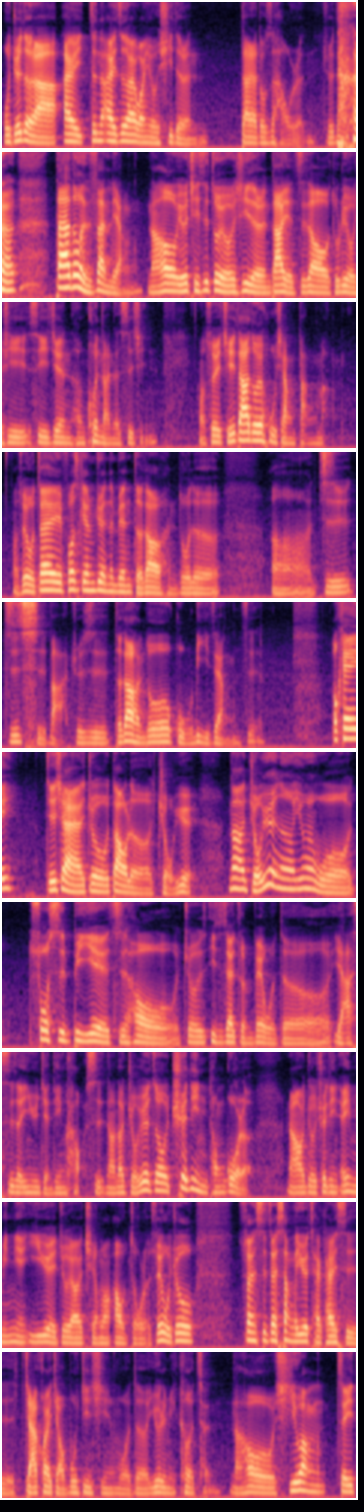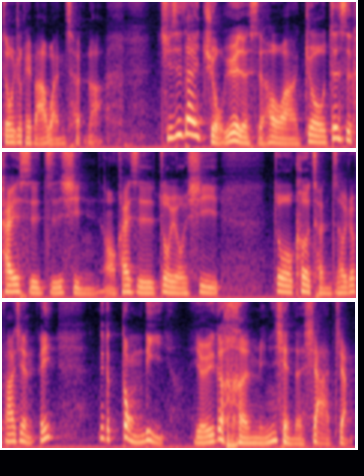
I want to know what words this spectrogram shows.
我觉得啦，爱真的爱热爱玩游戏的人，大家都是好人，觉得大家大家都很善良。然后，尤其是做游戏的人，大家也知道独立游戏是一件很困难的事情啊，所以其实大家都会互相帮忙啊。所以我在 Force Game Jam 那边得到了很多的呃支支持吧，就是得到很多鼓励这样子。OK，接下来就到了九月。那九月呢，因为我硕士毕业之后，就一直在准备我的雅思的英语检定考试。然后到九月之后确定通过了，然后就确定，哎，明年一月就要前往澳洲了。所以我就算是在上个月才开始加快脚步进行我的 Udemy 课程，然后希望这一周就可以把它完成了。其实，在九月的时候啊，就正式开始执行哦，开始做游戏、做课程之后，就发现，哎。那个动力有一个很明显的下降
